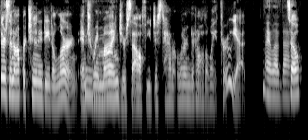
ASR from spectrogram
there's an opportunity to learn and mm. to remind yourself you just haven't learned it all the way through yet. I love that. So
